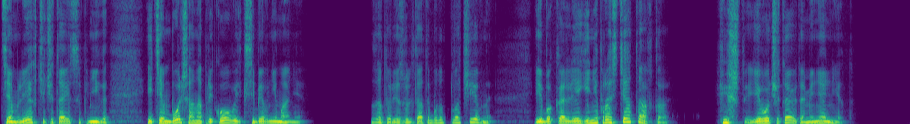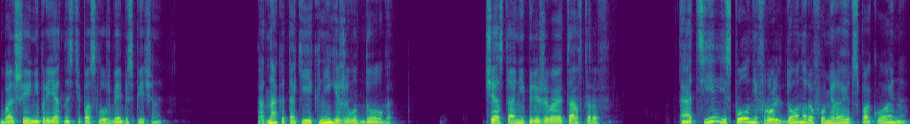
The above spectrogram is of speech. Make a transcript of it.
тем легче читается книга, и тем больше она приковывает к себе внимание. Зато результаты будут плачевны, ибо коллеги не простят автора. Ишь ты, его читают, а меня нет. Большие неприятности по службе обеспечены. Однако такие книги живут долго. Часто они переживают авторов, а те, исполнив роль доноров, умирают спокойно,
